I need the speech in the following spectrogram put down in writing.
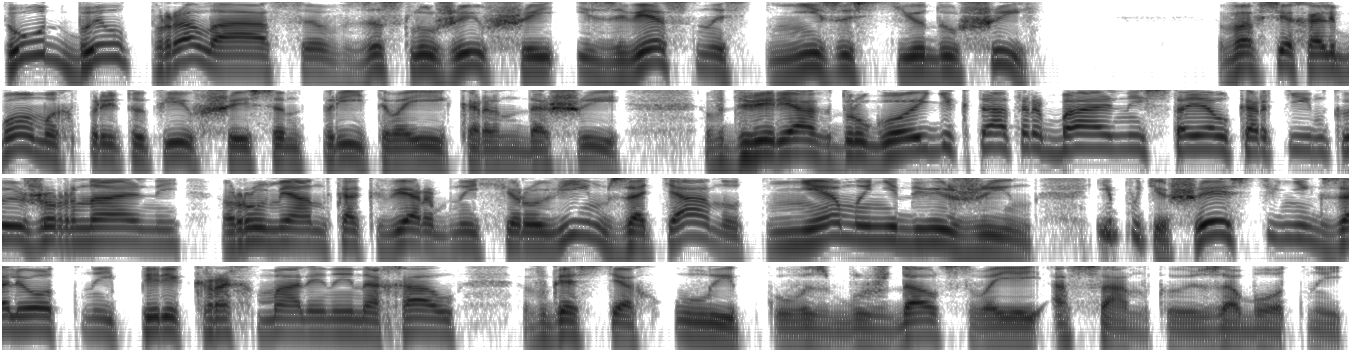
Тут был Проласов, заслуживший известность низостью души во всех альбомах притупивший сен-при твои карандаши. В дверях другой диктатор бальный стоял картинкой журнальный, румян, как вербный херувим, затянут, нем и недвижим, и путешественник залетный, перекрахмаленный нахал, в гостях улыбку возбуждал своей осанкою заботной,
